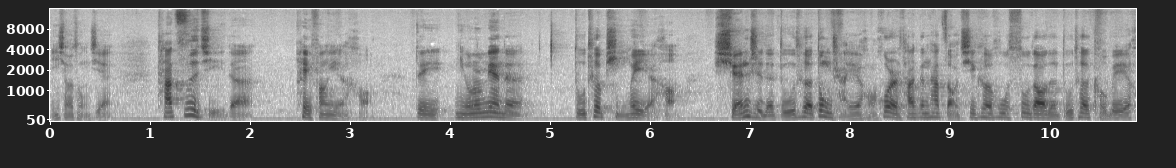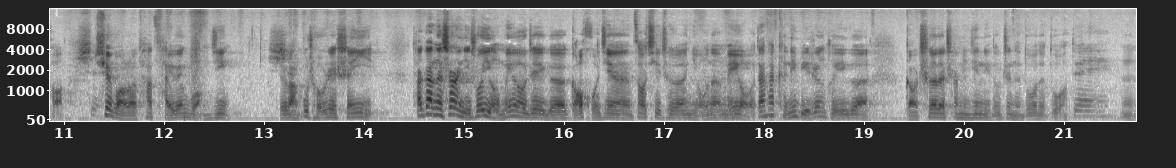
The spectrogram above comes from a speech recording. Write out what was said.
营销总监，他自己的配方也好，对牛肉面的独特品味也好，选址的独特洞察也好，或者他跟他早期客户塑造的独特口碑也好，是确保了他财源广进，对吧？不愁这生意。他干的事儿，你说有没有这个搞火箭、造汽车牛呢？没有，但他肯定比任何一个搞车的产品经理都挣得多得多。对嗯，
